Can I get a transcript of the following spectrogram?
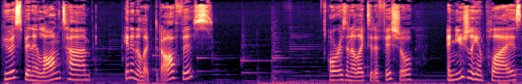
who has spent a long time in an elected office or as an elected official and usually implies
